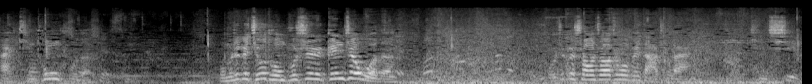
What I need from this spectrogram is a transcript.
哎，挺痛苦的。我们这个酒桶不是跟着我的，我这个双招这么被打出来，挺气的。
